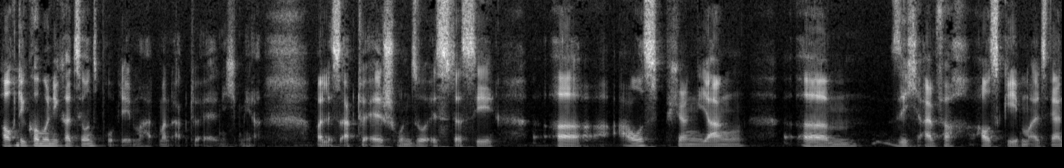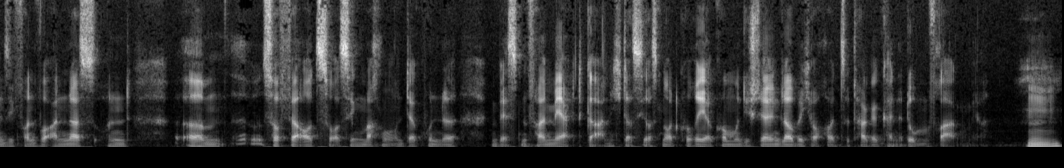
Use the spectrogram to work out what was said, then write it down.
Auch die Kommunikationsprobleme hat man aktuell nicht mehr, weil es aktuell schon so ist, dass sie äh, aus Pyongyang ähm, sich einfach ausgeben, als wären sie von woanders und ähm, Software-Outsourcing machen und der Kunde im besten Fall merkt gar nicht, dass sie aus Nordkorea kommen und die stellen, glaube ich, auch heutzutage keine dummen Fragen mehr. Hm.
